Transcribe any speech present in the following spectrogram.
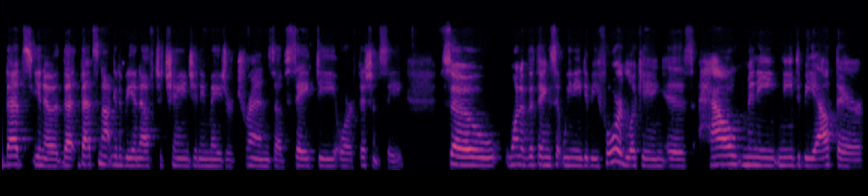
that's you know that that's not going to be enough to change any major trends of safety or efficiency. So one of the things that we need to be forward looking is how many need to be out there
